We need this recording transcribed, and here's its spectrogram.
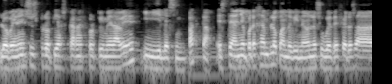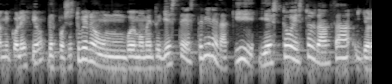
lo ven en sus propias carnes por primera vez y les impacta. Este año, por ejemplo, cuando vinieron los VDFeros a mi colegio, después estuvieron un buen momento y este, este viene de aquí y esto, esto es danza. Y yo,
